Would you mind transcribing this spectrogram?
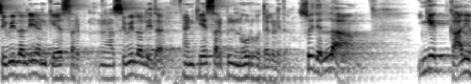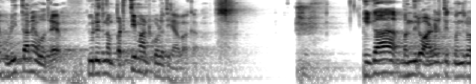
ಸಿವಿಲಲ್ಲಿ ಆ್ಯಂಡ್ ಕೆ ಎಸ್ ಆರ್ ಸಿವಿಲಲ್ಲಿದೆ ಆ್ಯಂಡ್ ಕೆ ಎಸ್ ಆರ್ ಪಿಲಿ ನೂರು ಹುದ್ದೆಗಳಿದೆ. ಸೊ ಇದೆಲ್ಲ ಹಿಂಗೆ ಖಾಲಿ ಉಳಿತಾನೆ ಹೋದರೆ ಇವರು ಇದನ್ನು ಭರ್ತಿ ಮಾಡ್ಕೊಳ್ಳೋದು ಯಾವಾಗ? ಈಗ ಬಂದಿರೋ ಆಡಳಿತಕ್ಕೆ ಬಂದಿರೋ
